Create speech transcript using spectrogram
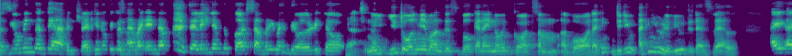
assuming that they haven't read, you know, because I Mhm. might end up telling them the plot summary when they already know. Right. No, you, you told me about this book, and I know it got some award. I think did you? I think you reviewed it as well. I, I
